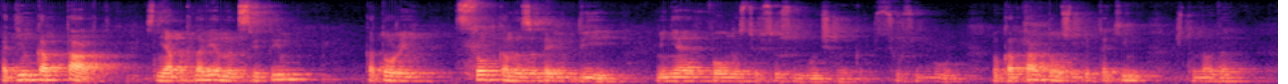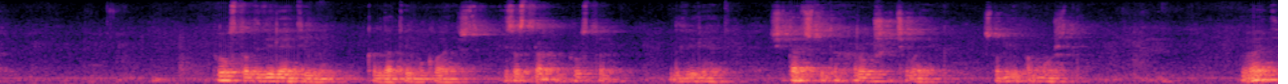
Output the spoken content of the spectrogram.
Один контакт с необыкновенным святым, который соткан из этой любви, меняет полностью всю судьбу человека, всю судьбу. Но контакт должен быть таким, что надо просто доверять ему, когда ты ему кланяешься. Не со страхом, просто доверять. Считать, что это хороший человек, что он мне поможет. Понимаете?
